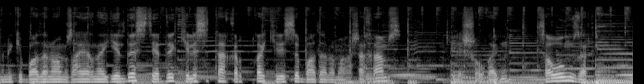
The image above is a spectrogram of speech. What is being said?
Мінекей бағдарламамыз аяғына келді. Сіздерді келесі тақырыпқа келесі бағдарламаға шақырамыз. Келесі жолға дейін сау болыңыздар.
